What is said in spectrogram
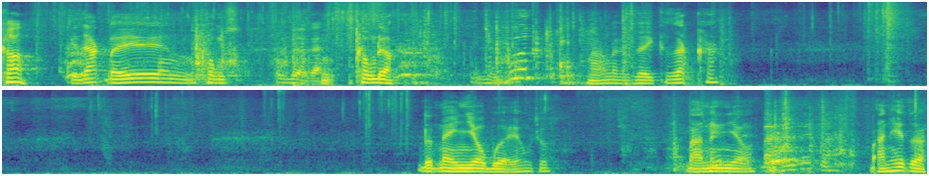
Không Cái rác đấy không không được à? không được. Nó là cái dây cái rác khác Đợt này nhiều bưởi không chú? Bán được nhiều. bán hết rồi. Bán hết rồi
